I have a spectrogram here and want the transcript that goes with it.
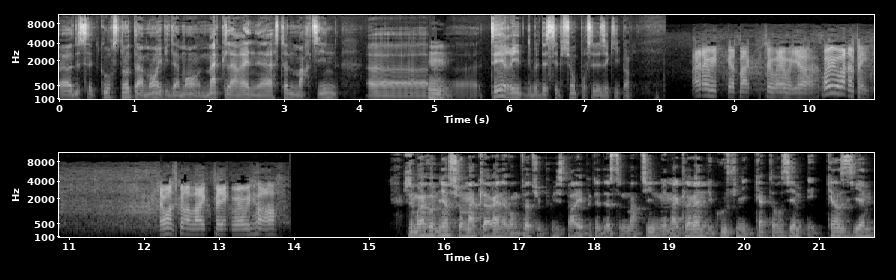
Euh, de cette course, notamment évidemment McLaren et Aston Martin. Euh, mm. terrible déception pour ces deux équipes. Hein. I know we can get back to where we are, where we want to be? No one's gonna like being where we are. J'aimerais revenir sur McLaren avant que toi tu puisses parler peut-être d'Aston Martin, mais McLaren du coup finit 14e et 15e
